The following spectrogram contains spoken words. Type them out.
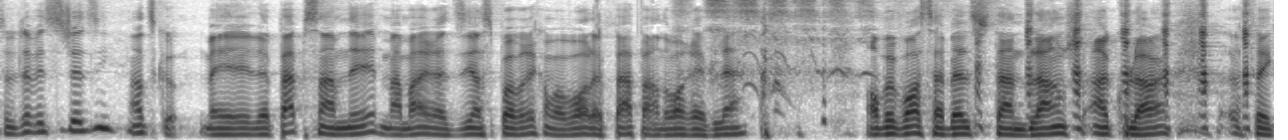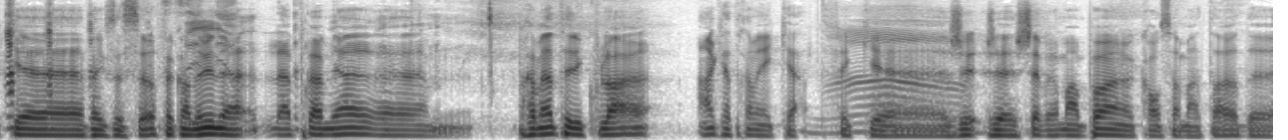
Je l'avais déjà dit, en tout cas. Mais le pape s'en venait. Ma mère a dit Ah, c'est pas vrai qu'on va voir le pape en noir et blanc. On veut voir sa belle soutane blanche en couleur. Fait que, euh, fait que c'est ça. Fait qu'on a eu la, la première, euh, première télé couleur en 84. Fait que euh, je n'étais vraiment pas un consommateur de,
